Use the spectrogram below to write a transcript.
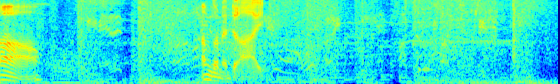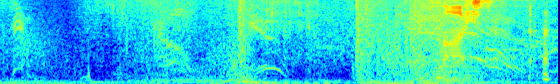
Oh. I'm gonna die. Nice.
